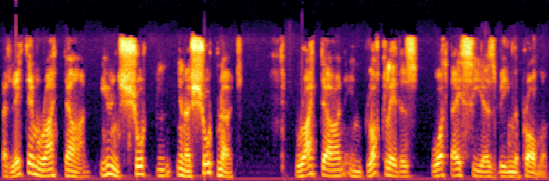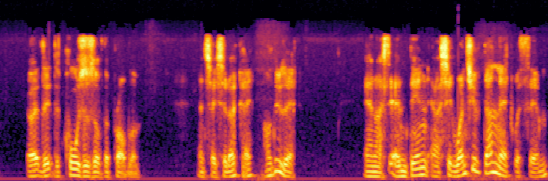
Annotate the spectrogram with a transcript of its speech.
But let them write down, even short, you know, short note, write down in block letters what they see as being the problem, uh, the, the causes of the problem. And so I said, okay, I'll do that. And I and then I said, once you've done that with them,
